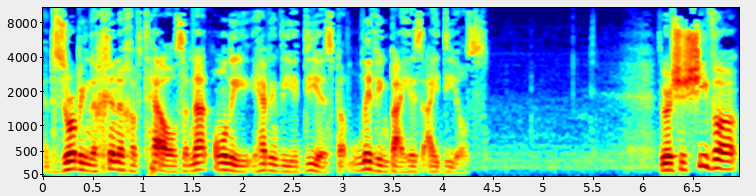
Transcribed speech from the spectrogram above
absorbing the chinuch of Telz of not only having the ideas, but living by his ideals. The Rosh Hashiva,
